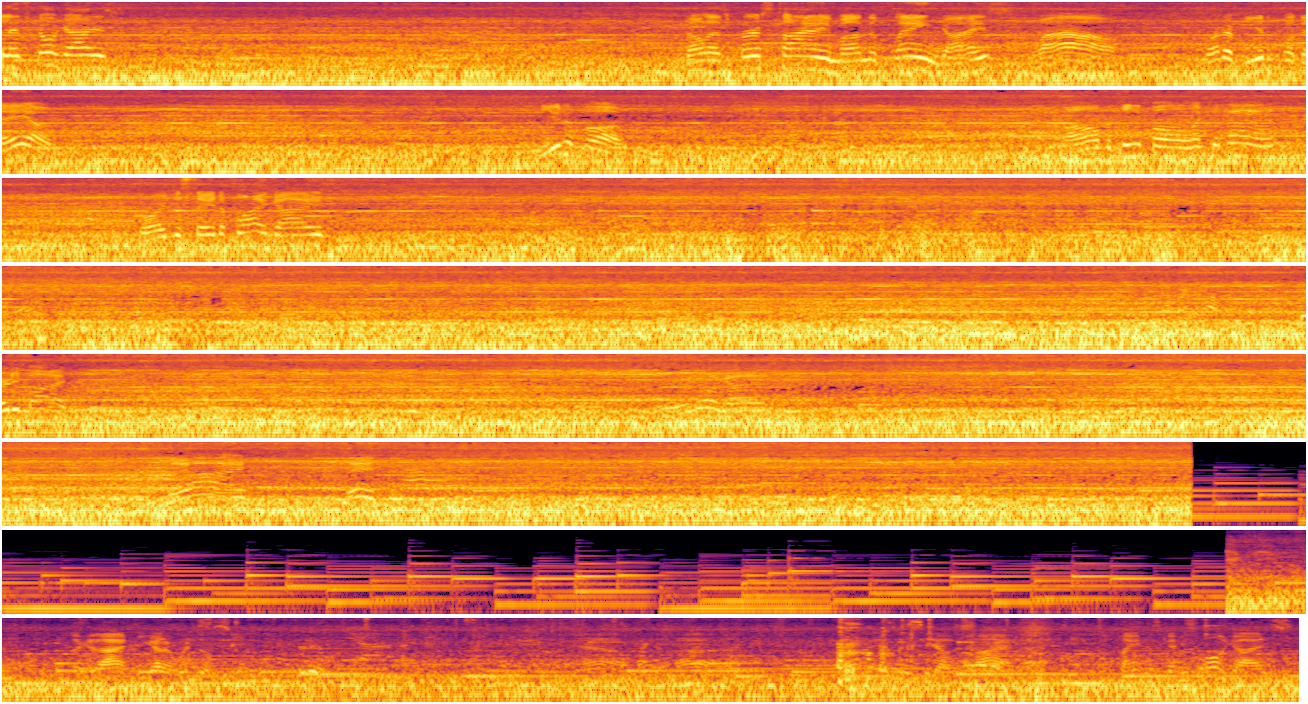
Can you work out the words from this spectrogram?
Let's go, guys. Bella's first time on the plane, guys. Wow. What a beautiful day out. Beautiful. All the people, look at that. Gorgeous day to fly, guys. 35. That. You got a window seat. Yeah, look at that. As I see outside, the plane is getting full, guys.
